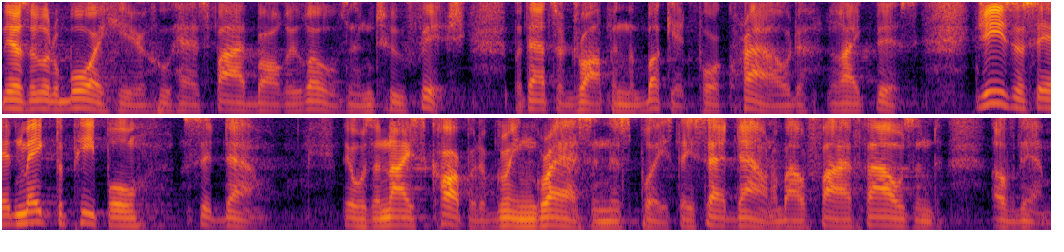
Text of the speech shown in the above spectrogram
There's a little boy here who has five barley loaves and two fish, but that's a drop in the bucket for a crowd like this. Jesus said, Make the people sit down. There was a nice carpet of green grass in this place. They sat down, about 5,000 of them.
